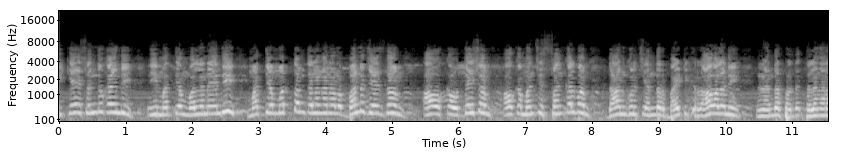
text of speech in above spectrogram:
ఈ కేసు ఎందుకు అయింది ఈ మద్యం వల్లనేంది మద్యం మొత్తం తెలంగాణలో బంద్ చేద్దాం ఆ ఒక్క ఉద్దేశం ఆ ఒక్క మంచి సంకల్పం దాని గురించి అందరు బయటికి రావాలని నేను అందరు తెలంగాణ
